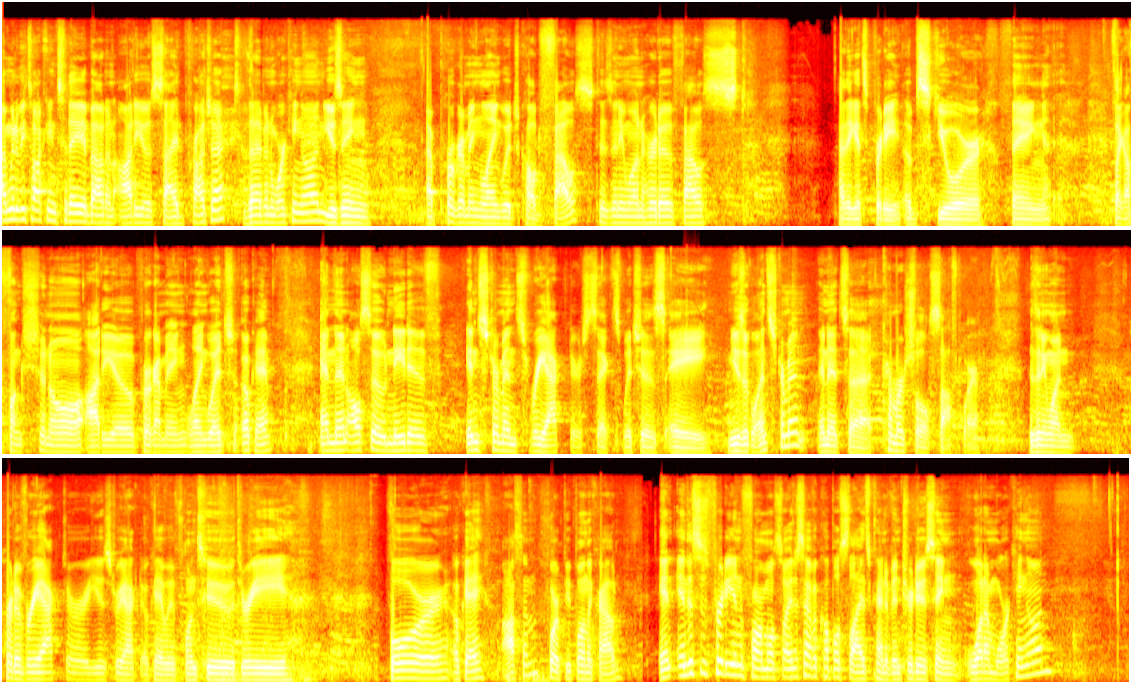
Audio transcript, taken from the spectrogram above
I'm going to be talking today about an audio side project that I've been working on using a programming language called Faust. Has anyone heard of Faust? I think it's a pretty obscure thing. It's like a functional audio programming language. Okay. And then also Native Instruments Reaktor 6, which is a musical instrument and it's a commercial software. Has anyone heard of Reaktor or used React? Okay, we have one, two, three, four. Okay, awesome. Four people in the crowd. And, and this is pretty informal, so I just have a couple slides kind of introducing what I'm working on.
